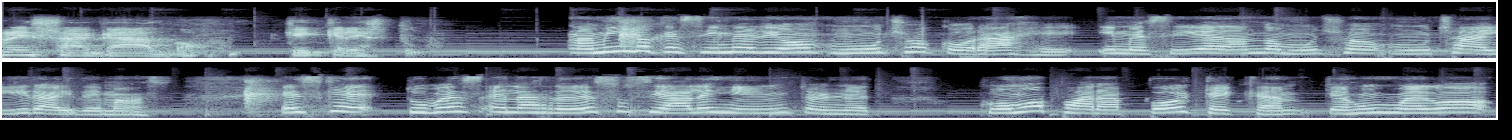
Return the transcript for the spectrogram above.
rezagado. ¿Qué crees tú? A mí lo que sí me dio mucho coraje y me sigue dando mucho, mucha ira y demás es que tú ves en las redes sociales y internet como para Pocket Camp, que es un juego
